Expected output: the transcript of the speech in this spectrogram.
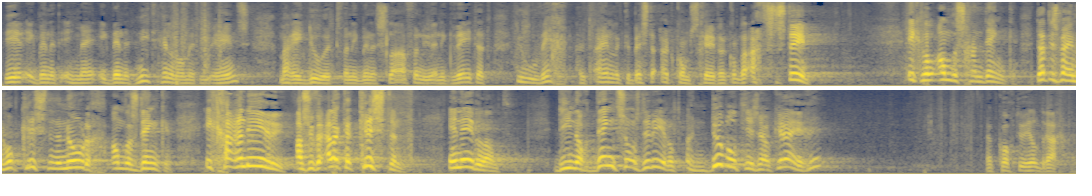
Heer, ik ben het, in ik ben het niet helemaal met u eens, maar ik doe het, want ik ben een slaaf van u en ik weet dat uw weg uiteindelijk de beste uitkomst geeft. Dan komt de achtste steen. Ik wil anders gaan denken. Dat is bij een hoop christenen nodig, anders denken. Ik garandeer u, als u voor elke christen in Nederland die nog denkt zoals de wereld een dubbeltje zou krijgen, dan kocht u heel drachten.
